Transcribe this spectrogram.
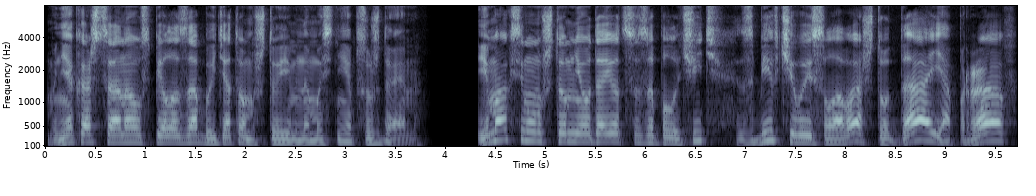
Мне кажется, она успела забыть о том, что именно мы с ней обсуждаем. И максимум, что мне удается заполучить, сбивчивые слова, что да, я прав,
